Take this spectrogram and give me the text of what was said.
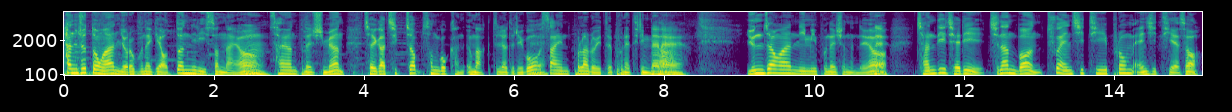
한 주 동안 여러분에게 어떤 일이 있었나요? 음. 사연 보내주시면 저희가 직접 선곡한 음악 들려드리고 네. 사인 폴라로이드 보내드립니다. 네네. 윤정환 님이 보내셨는데요. 네. 잔디 제디 지난번 To NCT From NCT에서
